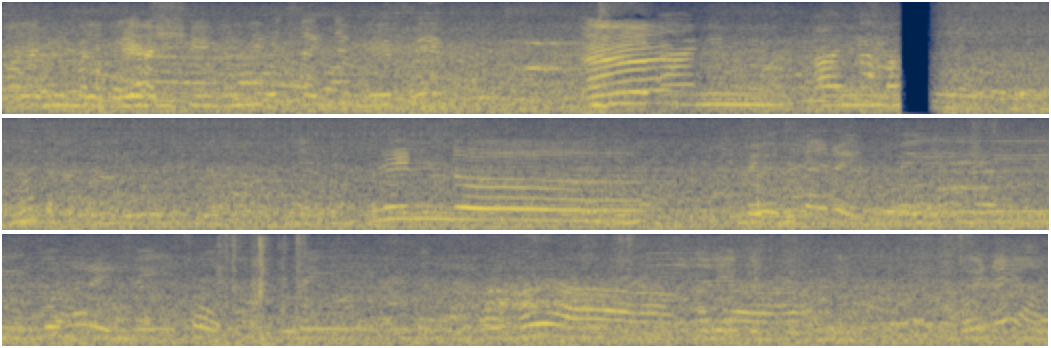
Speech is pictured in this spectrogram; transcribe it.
akala niyo malaki yan. Hindi kasi niya, BFF. Ah, Anim, anim. Lindo. May na rin, may ko na rin, may sauce, may O kaya, alipin picnic. Okay na yan.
